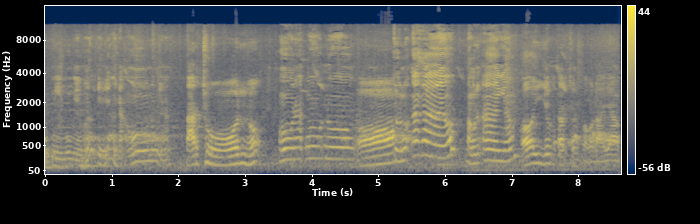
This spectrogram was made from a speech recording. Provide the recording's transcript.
Nyung bingung ya. Iya, enggak ngono ya. Tarjon, no. Oh, nak ngono. Oh. Jono nak kayo, bangun ayam. Oh iya, tarjon bakal ayam.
